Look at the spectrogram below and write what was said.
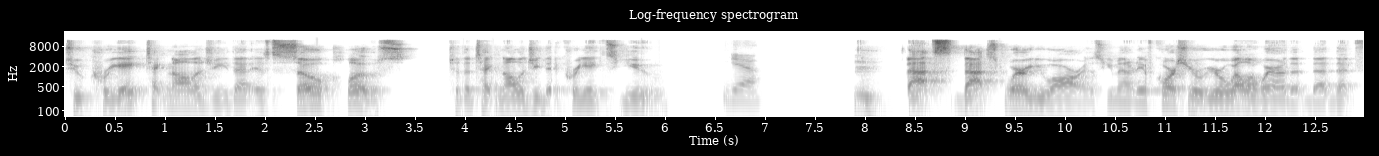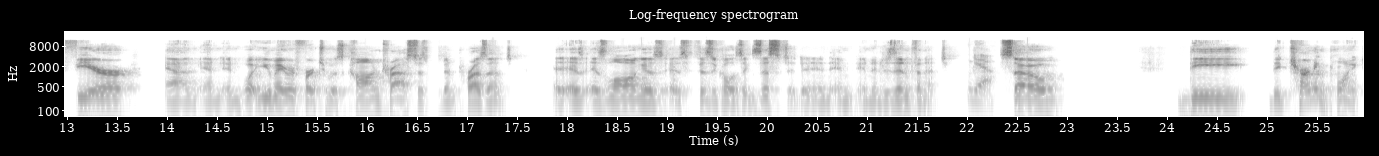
to create technology that is so close to the technology that creates you. Yeah. Hmm that's that's where you are as humanity. Of course, you're you're well aware that that that fear and and and what you may refer to as contrast has been present as as long as as physical has existed and and, and it is infinite. Yeah. So the the turning point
